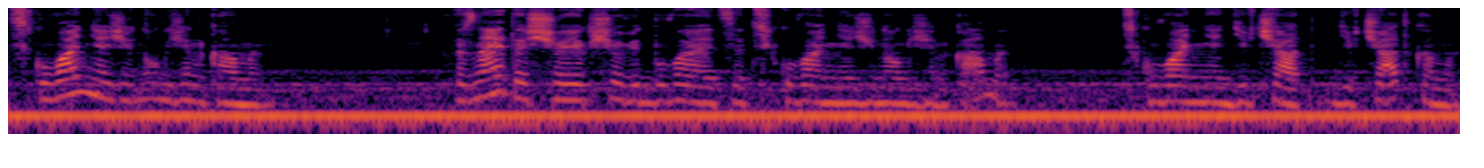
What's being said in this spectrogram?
Цькування жінок жінками. Ви знаєте, що якщо відбувається цькування жінок жінками, цькування дівчат дівчатками,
